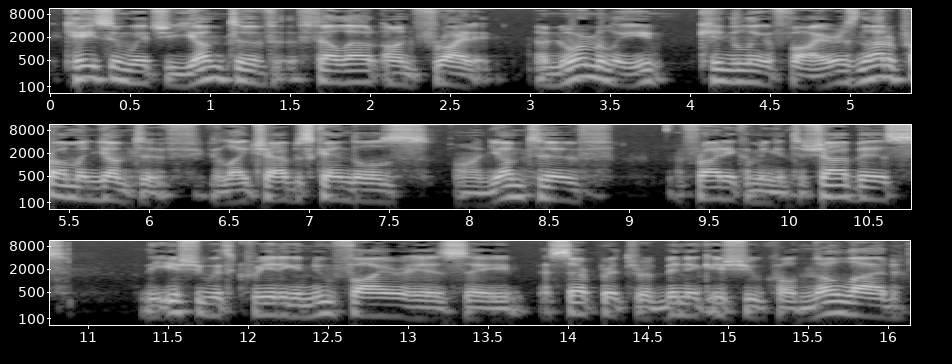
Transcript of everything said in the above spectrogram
a case in which Yom Tov fell out on Friday. Now normally, kindling a fire is not a problem on Yom Tov. You can light Shabbos candles on Yom Tov, on Friday coming into Shabbos. The issue with creating a new fire is a, a separate rabbinic issue called Nolad,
